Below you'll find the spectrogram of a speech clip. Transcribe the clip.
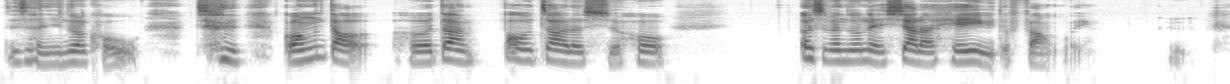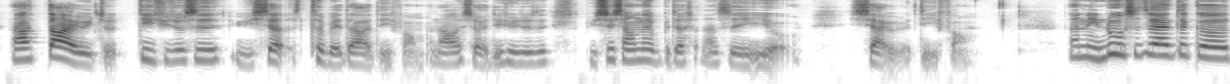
这是很严重的口误。广岛核弹爆炸的时候，二十分钟内下了黑雨的范围，嗯，那大雨就地区就是雨下特别大的地方嘛，然后小雨地区就是雨势相对比较小，但是也有下雨的地方。那你如果是在这个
